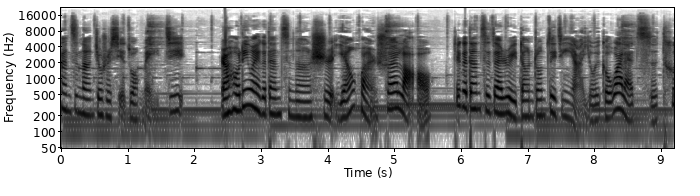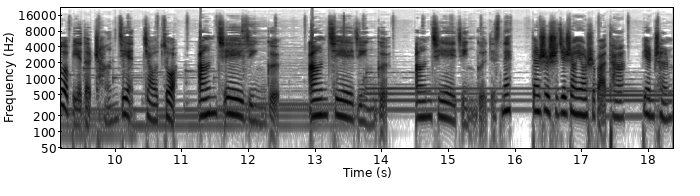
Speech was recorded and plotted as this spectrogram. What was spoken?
汉字呢就是写作美肌，然后另外一个单词呢是延缓衰老。这个单词在日语当中最近呀有一个外来词特别的常见，叫做 anti-aging，anti-aging，anti-aging，对不对？但是实际上要是把它变成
